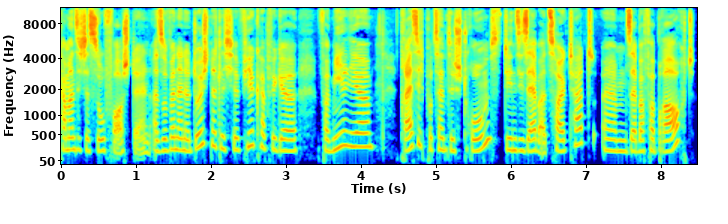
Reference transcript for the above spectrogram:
kann man sich das so vorstellen. Also wenn eine durchschnittliche vierköpfige Familie 30 Prozent des Stroms, den sie selber erzeugt hat, ähm, selber verbraucht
